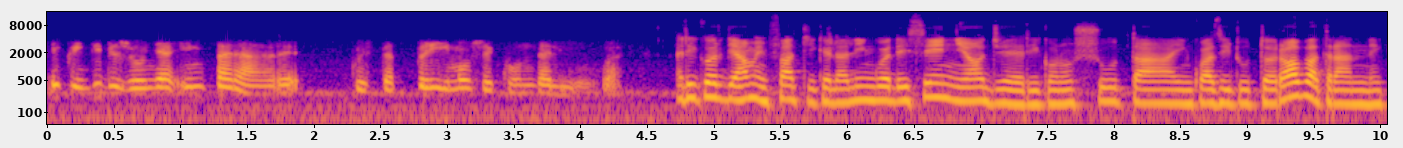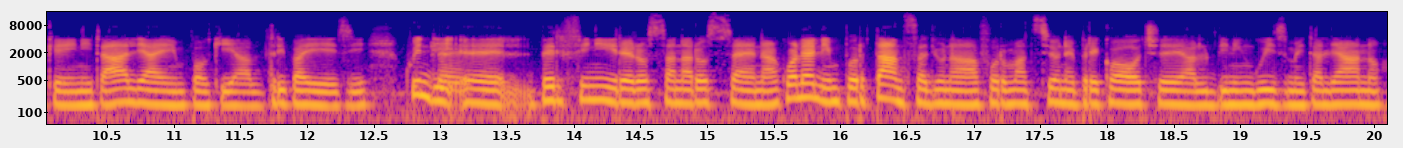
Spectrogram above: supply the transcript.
e quindi bisogna imparare questa prima o seconda lingua. Ricordiamo infatti che la lingua dei segni oggi è riconosciuta in quasi tutta Europa, tranne che in Italia e in pochi altri paesi. Quindi, certo. eh, per finire, Rossana Rossena, qual è l'importanza di una formazione precoce al bilinguismo italiano,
